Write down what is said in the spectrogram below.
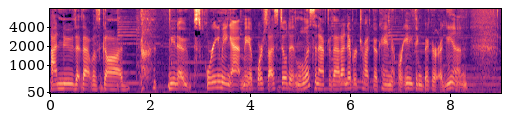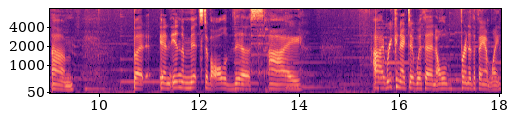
I knew that that was God, you know, screaming at me. Of course, I still didn't listen after that. I never tried cocaine or anything bigger again. Um, but and in the midst of all of this, I I reconnected with an old friend of the family,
